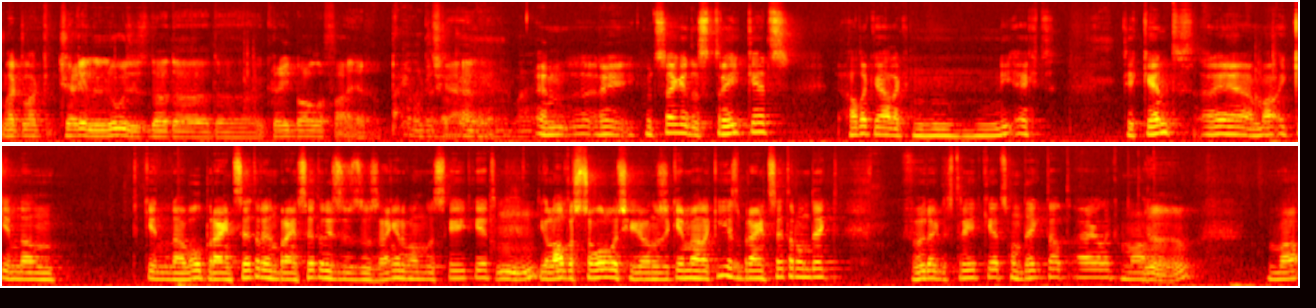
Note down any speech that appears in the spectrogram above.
Like, like Jerry Lee Lewis, de, de, de Great Ball of Fire. Pijnlijke en eh, nee, ik moet zeggen, de Stray Cats had ik eigenlijk niet echt gekend. Allee, maar ik ken dan, kende dan wel Brian Setter, en Brian Setter is dus de zanger van de Stray Cats. Mhm. die later solo is gegaan. Dus ik heb eigenlijk eerst Brian Setter ontdekt, voordat ik de Straight Cats ontdekt had eigenlijk. Maar, Ja, ja. maar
